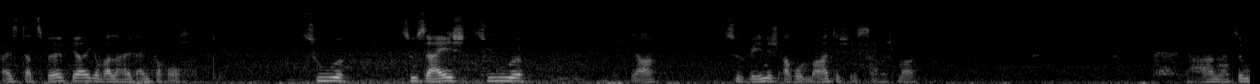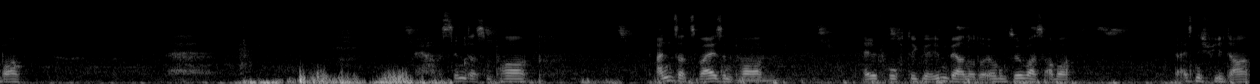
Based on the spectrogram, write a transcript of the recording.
als der Zwölfjährige, weil er halt einfach auch zu, zu seicht, zu, ja, zu wenig aromatisch ist, sag ich mal. Ja, man hat so ein paar, ja, was sind das, ein paar, ansatzweise ein paar hellfruchtige Himbeeren oder irgend sowas, aber da ist nicht viel da.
